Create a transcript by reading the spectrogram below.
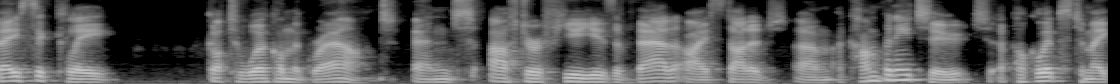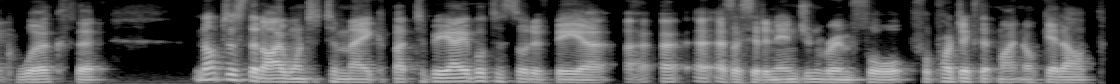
basically got to work on the ground. And after a few years of that, I started um, a company to, to Apocalypse to make work that not just that I wanted to make, but to be able to sort of be a, a, a, as I said, an engine room for for projects that might not get up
